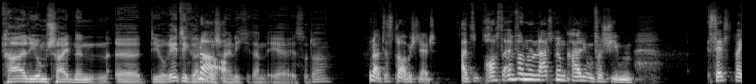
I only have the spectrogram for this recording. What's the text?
kaliumscheidenden äh, Diuretikern Na, wahrscheinlich dann eher ist, oder? Na, das glaube ich nicht. Also du brauchst einfach nur Natrium, Kalium verschieben. Selbst bei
